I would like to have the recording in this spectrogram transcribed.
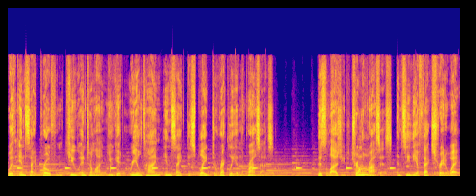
With InSight Pro from Q-Interline, you get real-time insight displayed directly in the process. This allows you to trim the oh. process and see the effects straight away.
